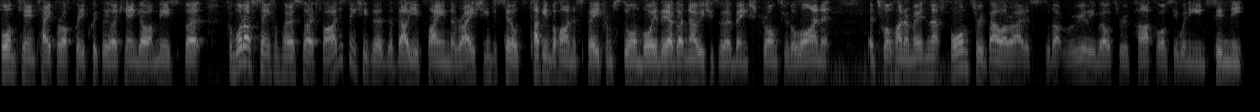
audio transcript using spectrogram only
form can taper off pretty quickly. They can go amiss, but from what I've seen from her so far, I just think she's the, the value play in the race. She can just settle, tuck in behind the speed from Storm Boy there. I've got no issues with her being strong through the line at, at 1200 metres. And that form through Ballarat has stood up really well through Park, obviously winning in Sydney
